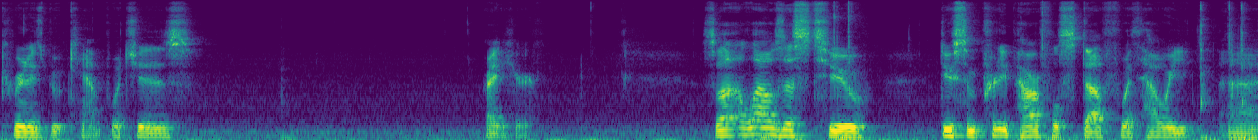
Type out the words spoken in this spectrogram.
Kubernetes Bootcamp, which is right here. So that allows us to do some pretty powerful stuff with how we uh,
